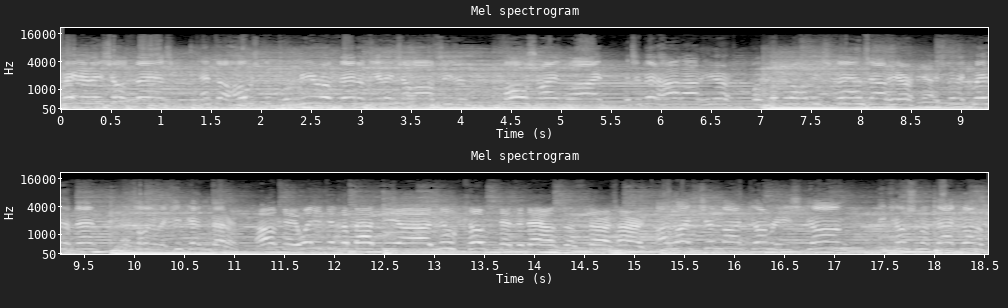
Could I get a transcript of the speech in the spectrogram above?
great NHL fans, and to host the premier event of the NHL offseason Ball's right in line. It's a bit hot out here, but look at all these fans out here. Yeah. It's been a great event, and it's only going to keep getting better. Okay, what do you think about the uh, new coach that the Dallas Stars hired? I like Jim Montgomery. He's young. He comes from a background of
